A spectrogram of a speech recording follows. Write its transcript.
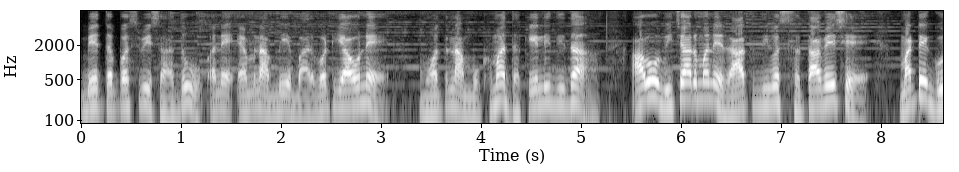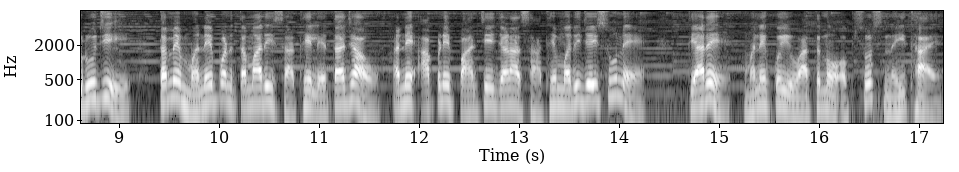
બે તપસ્વી સાધુ અને એમના બે બારવટિયાઓને મોતના મુખમાં ધકેલી દીધા. આવો વિચાર મને રાત દિવસ સતાવે છે. માટે ગુરુજી, તમે મને પણ તમારી સાથે લેતા જાઓ અને આપણે પાંચેય જણા સાથે મરી જઈશું ને? ત્યારે મને કોઈ વાતનો અફસોસ નહીં થાય.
